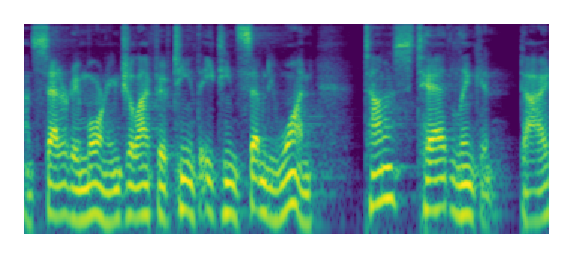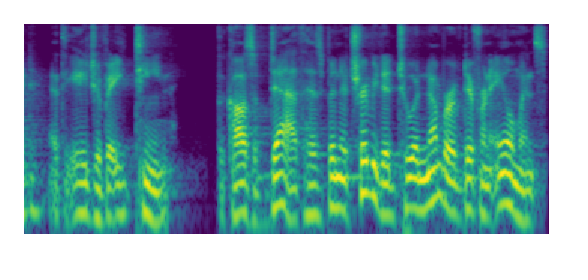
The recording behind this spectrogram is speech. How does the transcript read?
On Saturday morning, July 15, 1871, Thomas Tad Lincoln died at the age of 18. The cause of death has been attributed to a number of different ailments,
